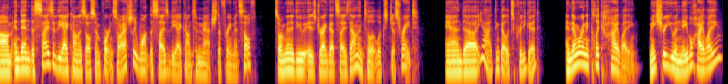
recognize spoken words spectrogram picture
Um, and then the size of the icon is also important. So I actually want the size of the icon to match the frame itself. So I'm going to do is drag that size down until it looks just right. And uh, yeah, I think that looks pretty good. And then we're going to click highlighting. Make sure you enable highlighting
